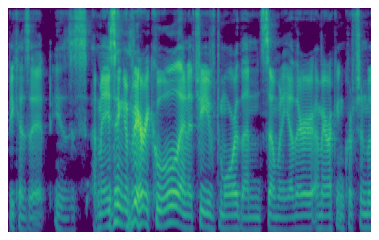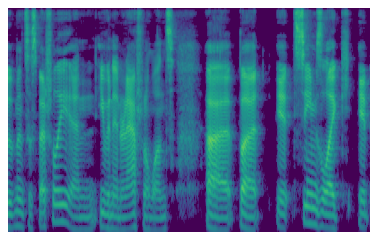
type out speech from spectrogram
because it is amazing and very cool and achieved more than so many other American Christian movements, especially and even international ones. Uh, but it seems like it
